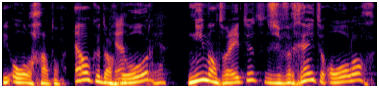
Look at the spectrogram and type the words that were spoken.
die oorlog gaat nog elke dag Ja, door. ja. Niemand weet het. Het is een vergeten oorlog.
